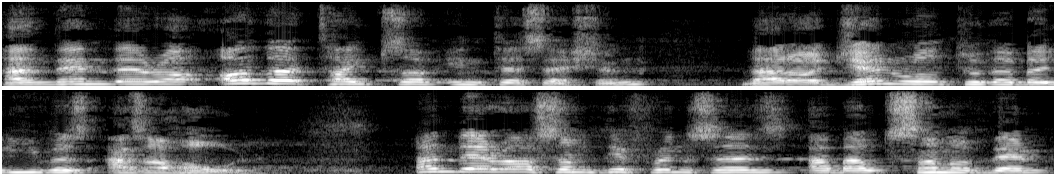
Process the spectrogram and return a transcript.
and then there are other types of intercession that are general to the believers as a whole. And there are some differences about some of them.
